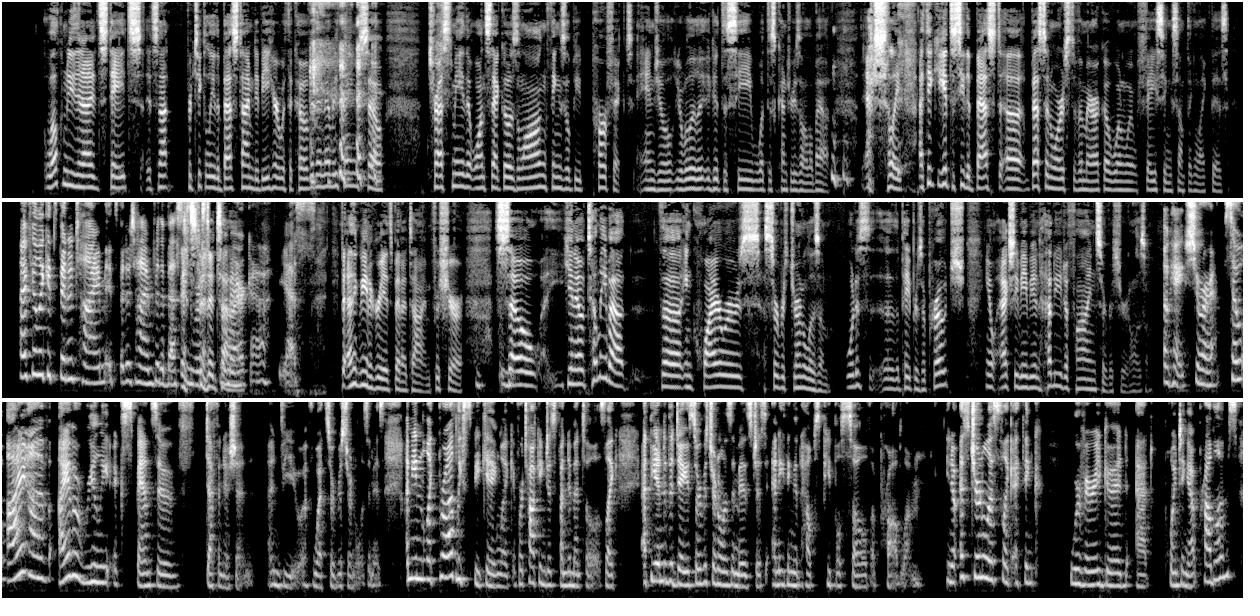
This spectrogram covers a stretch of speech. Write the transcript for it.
Welcome to the United States. It's not particularly the best time to be here with the COVID and everything. so trust me that once that goes along, things will be perfect, and you'll you'll really get to see what this country is all about. Actually, I think you get to see the best uh, best and worst of America when we're facing something like this. I feel like it's been a time. It's been a time for the best it's and worst of America. Yes. I think we can agree it's been a time for sure. Mm-hmm. So, you know, tell me about the Inquirer's service journalism. What is uh, the paper's approach? You know, actually, maybe and how do you define service journalism? Okay, sure. So I have I have a really expansive definition and view of what service journalism is. I mean, like broadly speaking, like if we're talking just fundamentals, like at the end of the day, service journalism is just anything that helps people solve a problem. You know, as journalists, like I think we're very good at pointing out problems.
